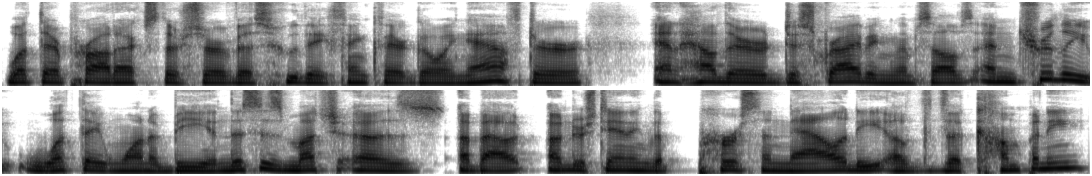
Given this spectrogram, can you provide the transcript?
what their products, their service, who they think they're going after, and how they're describing themselves and truly what they want to be. And this is much as about understanding the personality of the company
